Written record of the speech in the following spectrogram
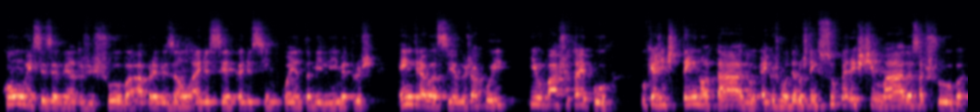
com esses eventos de chuva, a previsão é de cerca de 50 milímetros entre a bacia do Jacuí e o Baixo Taipu. O que a gente tem notado é que os modelos têm superestimado essa chuva.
